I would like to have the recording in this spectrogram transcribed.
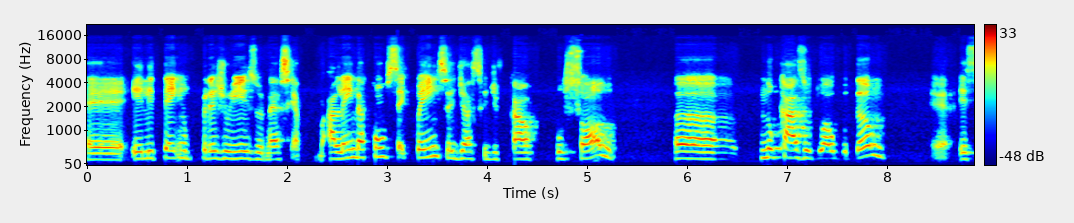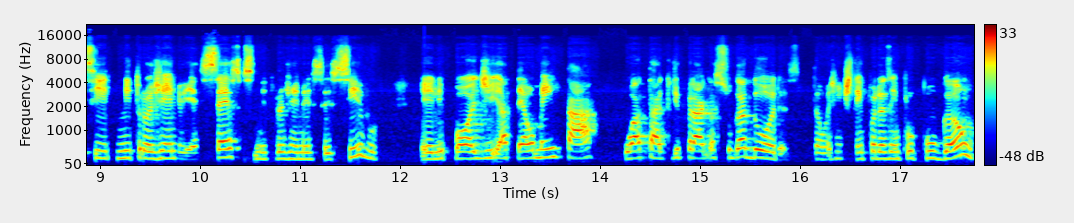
é, ele tem o prejuízo, né, assim, além da consequência de acidificar o solo, uh, no caso do algodão, é, esse nitrogênio em excesso, esse nitrogênio excessivo, ele pode até aumentar o ataque de pragas sugadoras. Então, a gente tem, por exemplo, o pulgão,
